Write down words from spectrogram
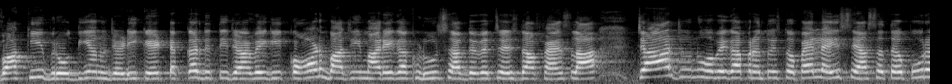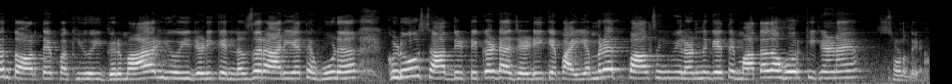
ਬਾਕੀ ਵਿਰੋਧੀਆਂ ਨੂੰ ਜਿਹੜੀ ਕਿ ਟੱਕਰ ਦਿੱਤੀ ਜਾਵੇਗੀ, ਕੌਣ ਬਾਜੀ ਮਾਰੇਗਾ ਖਡੂਰ ਸਾਹਿਬ ਦੇ ਵਿੱਚ ਇਸ ਦਾ ਫੈਸਲਾ 4 ਜੂਨ ਨੂੰ ਹੋਵੇਗਾ, ਪਰੰਤੂ ਇਸ ਤੋਂ ਪਹਿਲਾਂ ਹੀ ਸਿਆਸਤ ਪੂਰਨ ਤੌਰ ਤੇ ਪੱਕੀ ਹੋਈ, ਗਰਮਾਰ ਹੀ ਹੋਈ, ਜਿਹੜੀ ਕਿ ਨਜ਼ਰ ਆ ਰਹੀ ਹੈ ਤੇ ਹੁਣ ਖਡੂਰ ਸਾਹਿਬ ਦੀ ਟਿਕਟ ਹੈ ਜਿਹੜੀ ਕਿ ਭਾਈ ਅਮਰਿਤਪਾਲ ਸਿੰਘ ਵੀ ਲੜਨਗੇ ਤੇ ਮਾਤਾ ਦਾ ਹੋਰ ਕੀ ਕਹਿਣਾ ਹੈ? ਸੁਣਦੇ ਹਾਂ।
